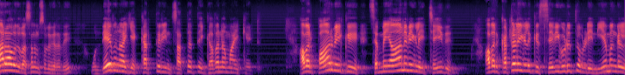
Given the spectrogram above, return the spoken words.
ஆறாவது வசனம் சொல்லுகிறது. உன் தேவனாகிய கர்த்தரின் சத்தத்தை கவனமாய் கேட்டு அவர் பார்வைக்கு செம்மையானவைகளை செய்து அவர் கட்டளைகளுக்கு செவி கொடுத்து அவருடைய நியமங்கள்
